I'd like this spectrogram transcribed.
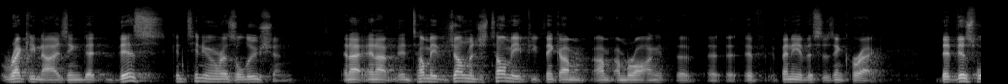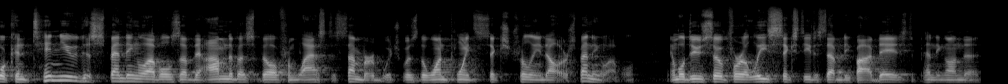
recognizing that this continuing resolution, and I, and I, and tell me, gentlemen, just tell me if you think I'm, I'm, I'm wrong, if the, if, if any of this is incorrect, that this will continue the spending levels of the omnibus bill from last December, which was the $1.6 trillion spending level, and will do so for at least 60 to 75 days, depending on the,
